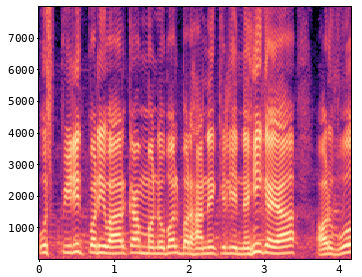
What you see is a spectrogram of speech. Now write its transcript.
उस पीड़ित परिवार का मनोबल बढ़ाने के लिए नहीं गया और वो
